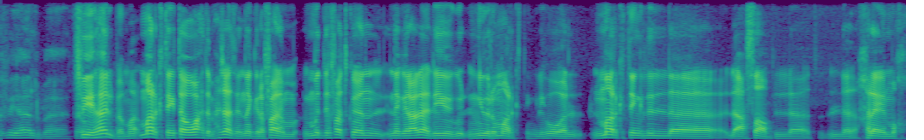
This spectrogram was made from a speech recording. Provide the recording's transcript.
في هلبة في هلبة. mar- marketing تو واحدة من الحاجات اللي نقرأ فيها المدة اللي فاتت كان نقرأ عليها اللي هي ال neuro marketing اللي هو ال marketing للأعصاب خلايا المخ.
